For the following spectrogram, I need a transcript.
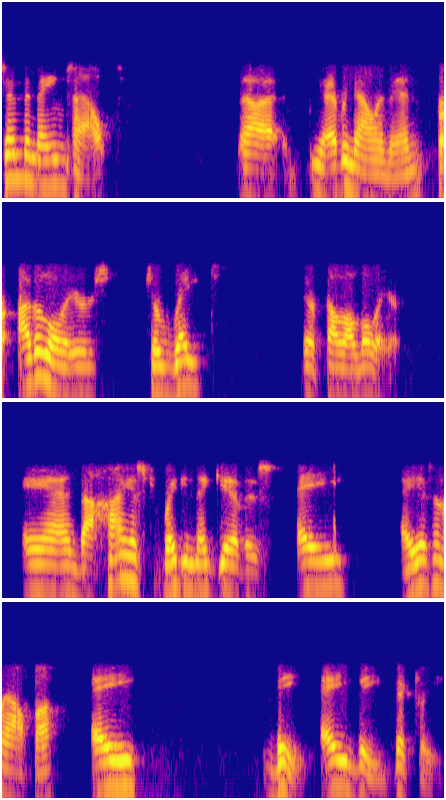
send the names out uh, you know, every now and then for other lawyers to rate their fellow lawyer. And the highest rating they give is A, A is an alpha, A, V, A, V, victory,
